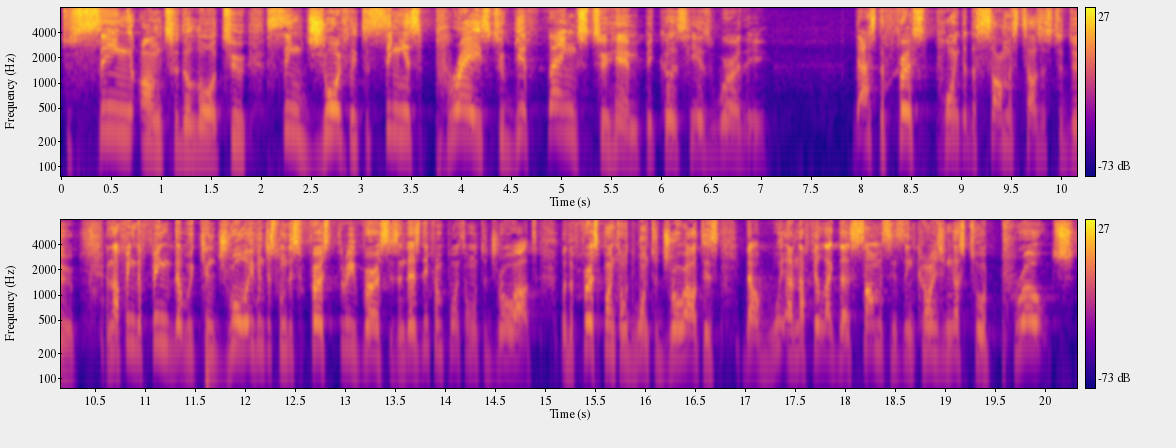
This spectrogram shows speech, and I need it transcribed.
to sing unto the Lord, to sing joyfully, to sing his praise, to give thanks to him because he is worthy. That's the first point that the psalmist tells us to do. And I think the thing that we can draw, even just from these first three verses, and there's different points I want to draw out, but the first point I would want to draw out is that we, and I feel like the psalmist is encouraging us to approach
